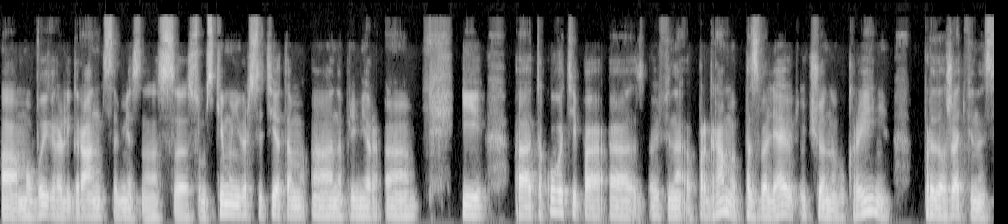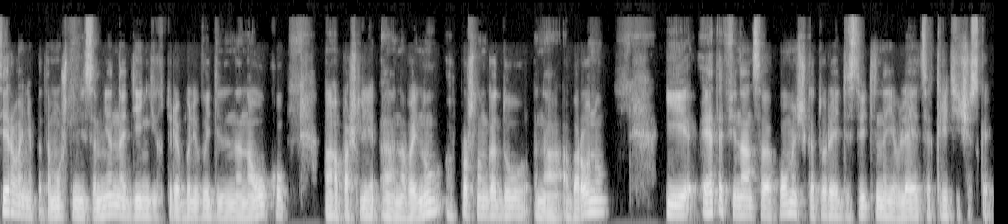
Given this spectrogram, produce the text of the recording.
Мы выиграли грант совместно с Сумским университетом, например. И такого типа программы позволяют ученым в Украине продолжать финансирование, потому что, несомненно, деньги, которые были выделены на науку, а, пошли а, на войну в прошлом году, на оборону. И это финансовая помощь, которая действительно является критической.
